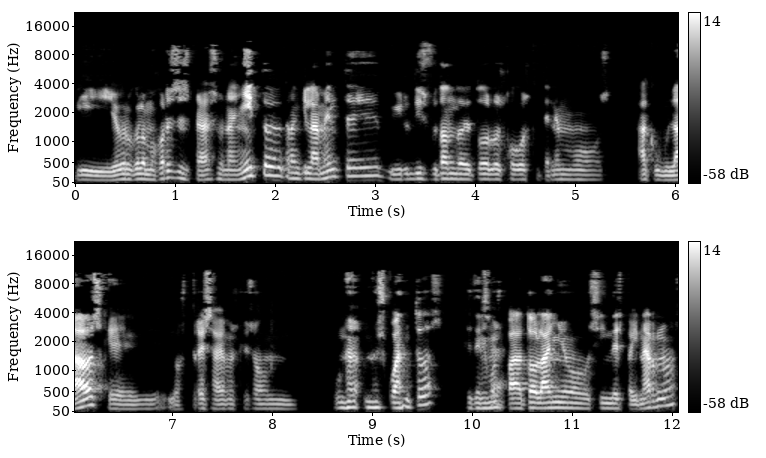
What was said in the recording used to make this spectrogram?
Y yo creo que lo mejor es esperarse un añito tranquilamente, ir disfrutando de todos los juegos que tenemos acumulados, que los tres sabemos que son unos cuantos, que tenemos para todo el año sin despeinarnos,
